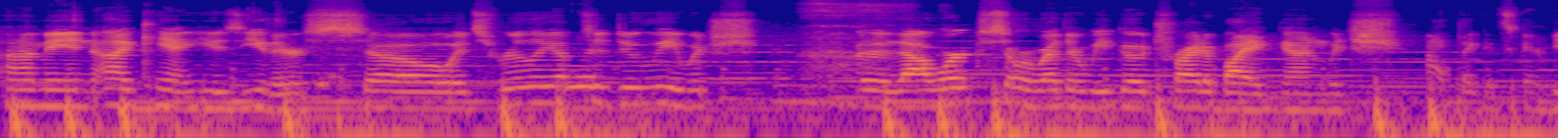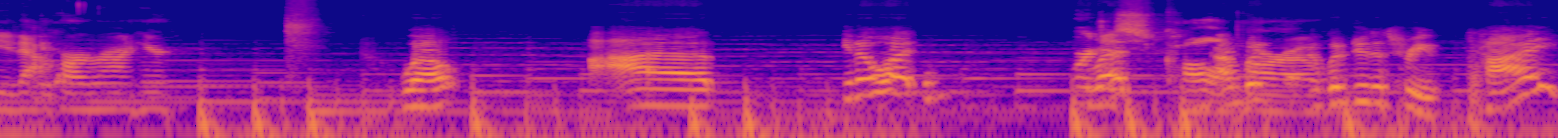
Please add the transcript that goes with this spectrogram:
I mean, I can't use either, so it's really up to Du'li which whether that works or whether we go try to buy a gun, which I don't think it's gonna be that hard around here. Well, uh, you know what? Or Let's- just call I'm gonna, I'm gonna do this for you. Ty,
